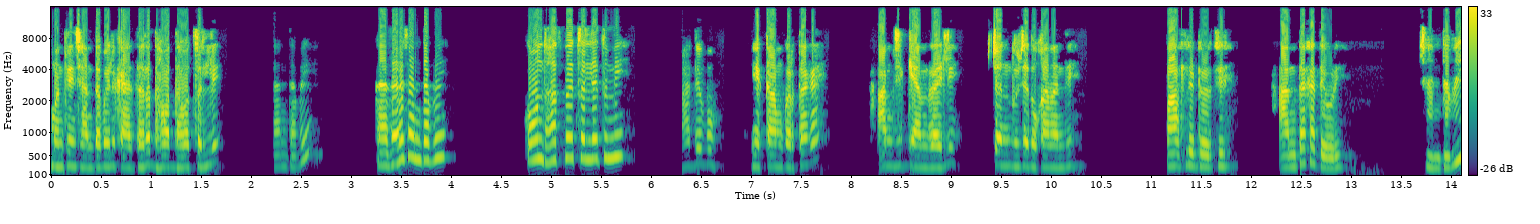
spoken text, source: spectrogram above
म्हणते शांताबाईला काय झालं धावत धावत चालले? शांताबाई? काय झालं शांताबाई? कोण धावत पळत चालले तुम्ही? महादेव एक काम करता काय? आमची कॅन राहिली चंदूच्या दुकानांनी पाच लिटरची. आणता का तेवढी? शांताबाई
